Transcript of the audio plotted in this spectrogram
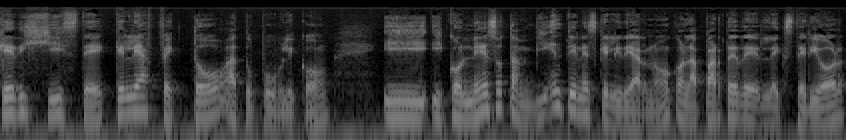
¿Qué dijiste? ¿Qué le afectó a tu público? Y, con eso también tienes que lidiar, ¿no? Con la parte del exterior.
